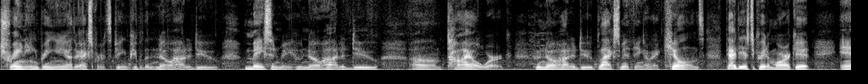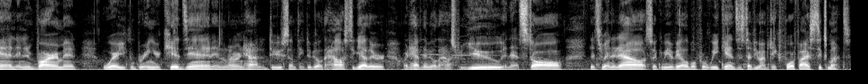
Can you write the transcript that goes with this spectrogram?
training, bringing other experts, bringing people that know how to do masonry, who know how to do um, tile work, who know how to do blacksmithing, I've got kilns. The idea is to create a market and an environment where you can bring your kids in and learn how to do something to build a house together or to have them build a house for you in that stall that's rented out so it can be available for weekends and stuff. You might take four, five, six months.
